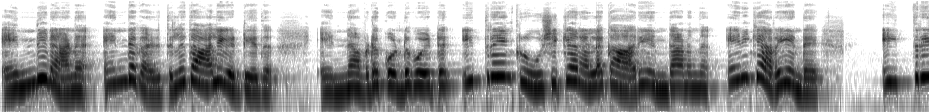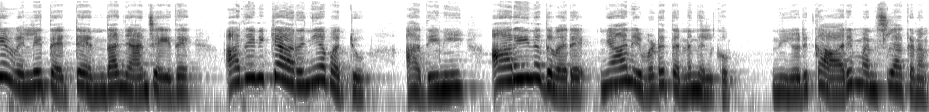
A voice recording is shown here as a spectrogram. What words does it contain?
എന്തിനാണ് എന്റെ കഴുത്തിൽ താലി കെട്ടിയത്? എന്നെ അവിടെ കൊണ്ടുപോയിട്ട് ഇത്രയും ക്രൂശിക്കാനുള്ള കാര്യം എന്താണെന്ന് എനിക്കറിയണ്ടേ? ഇത്രയും വലിയ തെറ്റ് എന്താ ഞാൻ ചെയ്തേ? അതെനിക്ക് അറിഞ്ഞേ പറ്റൂ. അതിനി അറിയുന്നത് വരെ ഞാൻ ഇവിടെ തന്നെ നിൽക്കും. നീ ഒരു കാര്യം മനസ്സിലാക്കണം.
